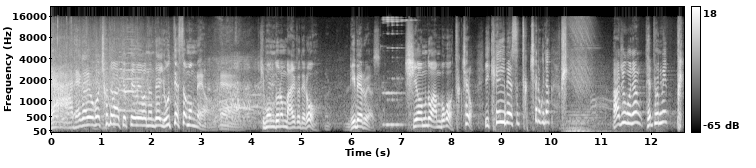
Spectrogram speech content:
야 내가 요거 초등학교 때 외웠는데 요때 써먹네요. 예. 김홍도는 말 그대로 리베로였어요. 시험도 안 보고 특채로 이 KBS 특채로 그냥 휙! 아주 그냥 대표님이 픽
